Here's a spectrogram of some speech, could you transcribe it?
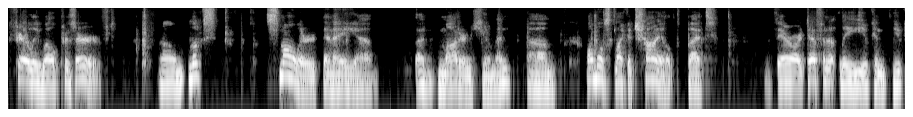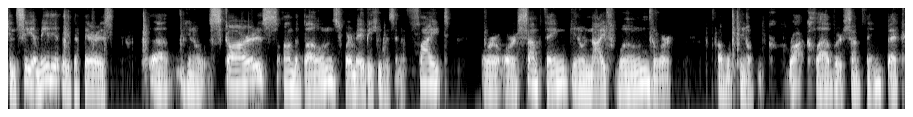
fairly well preserved um, looks smaller than a, uh, a modern human, um, almost like a child. But there are definitely you can you can see immediately that there is uh, you know scars on the bones where maybe he was in a fight or or something, you know, knife wound or a you know rock club or something, but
